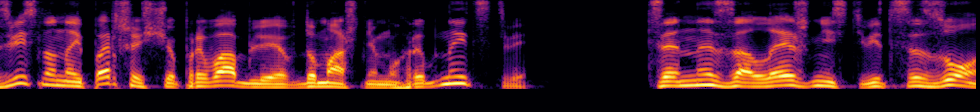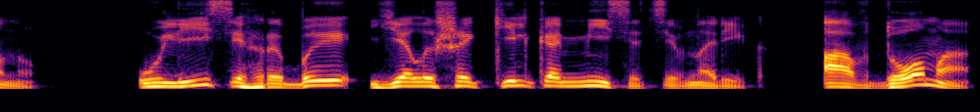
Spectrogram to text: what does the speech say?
Звісно, найперше, що приваблює в домашньому грибництві, це незалежність від сезону. У лісі гриби є лише кілька місяців на рік, а вдома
